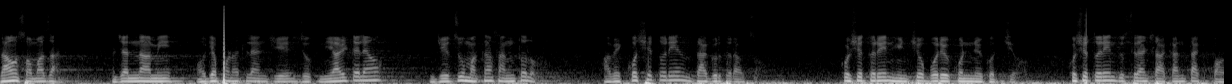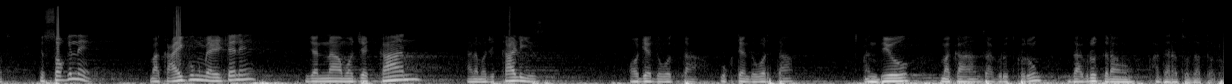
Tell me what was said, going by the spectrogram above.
जावं समाजान जेन्ना आमी ओगेपणांतल्यान जग नियाळटले जेजू म्हाका सांगतलो हांवें कशे तरेन जागृत रावचो? कशे तरेन हिंच्यो बऱ्यो कोण्यो करच्यो? कशे तरेन दुसऱ्यांच्या आकांताक पावचो? हें सगलें म्हाका आयकूंक मेळटलें जेन्ना म्हजे कान आनी म्हजें काळीज ओगे दवरता उक्तें दवरता. आनी देव म्हाका जागृत करूंक जागृत रावंक आदाराचो जातलो.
